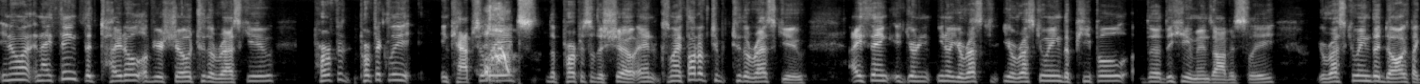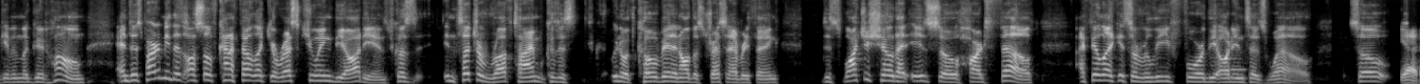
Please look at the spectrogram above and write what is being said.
you know what and i think the title of your show to the rescue perfect perfectly encapsulates the purpose of the show. And because when I thought of to, to the rescue, I think you're you know you're rescu- you're rescuing the people, the the humans, obviously. You're rescuing the dogs by giving them a good home. And there's part of me that also kind of felt like you're rescuing the audience because in such a rough time, because it's you know with COVID and all the stress and everything, just watch a show that is so heartfelt. I feel like it's a relief for the audience as well. So yeah,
